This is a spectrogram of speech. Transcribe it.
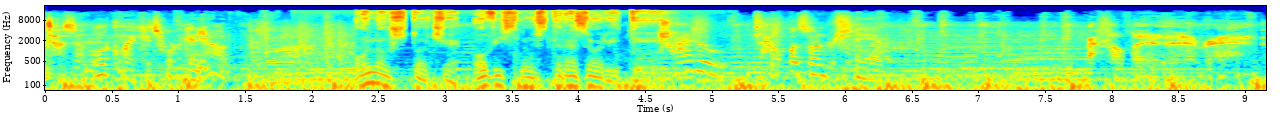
Doesn't look like it's working out. Ono što će ovisnost razoriti. Try to help us understand. I felt better than I ever had.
